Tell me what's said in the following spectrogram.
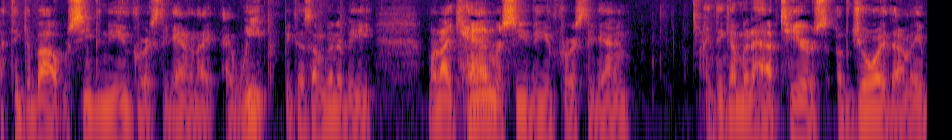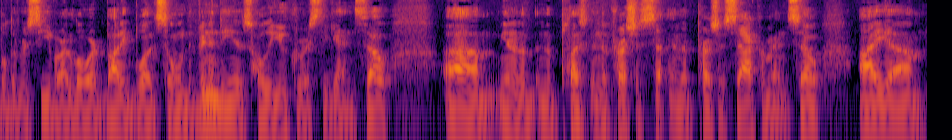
I think about receiving the Eucharist again, and I, I weep because I'm going to be when I can receive the Eucharist again. I think I'm going to have tears of joy that I'm able to receive our Lord, body, blood, soul, and divinity in His Holy Eucharist again. So, um, you know, in the plus, in the precious in the precious sacrament. So, I um,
